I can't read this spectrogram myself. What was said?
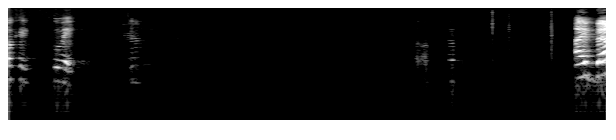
Okay, great. I bet.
